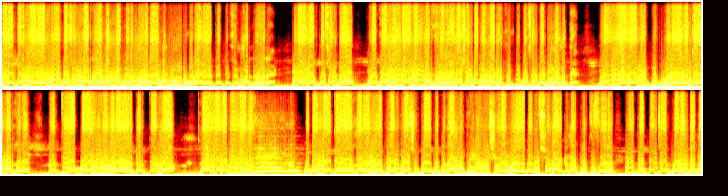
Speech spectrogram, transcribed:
ಬೇರೆ ಧರ್ಮೀಯರು ನೂರ್ ಪರ್ಸೆಂಟ್ ಮಾಡ್ರೆ, ನಮ್ಮ ಧರ್ಮೀಯರು ನಮ್ಮ ಹಿಂದೂಗಳು ಐವತ್ತೈದು ಪರ್ಸೆಂಟ್ ಮಾಡ್ತಾ ಇದಾರೆ ಇನ್ನು ಐವತ್ತು ಪರ್ಸೆಂಟ್ ಇವತ್ತೇನು ಎಂಜಾಯ್ಮೆಂಟ್ ಮಾಡ್ತಿದ್ದಾರೆ? ಎಲೆಕ್ಷನ್ ಟೈಮಲ್ಲಿ ನೋಡಿ ಫಿಫ್ಟಿ ಪರ್ಸೆಂಟ್ ವೋಟಿಂಗ್ ಆಗುತ್ತೆ. ಇದೆಲ್ಲ ಹೋಗಿ ಟ್ರಿಪ್ಗಳು ಎಂಜಾಯ್ ಮಾಡ್ತಾರೆ. ಪ್ರತಿಯೊಬ್ಬ ಹಿಂದೂಗಳು ಅವ್ರ ಕರ್ತವ್ಯ. ಯಾರಿಗೂ ವೋಟಿಂಗ್ ಮಾಡಲಿ ಒಬ್ಬ ನೇತಾರ ಇವತ್ತೇನು ದೇಶಕ್ಕೆ ಒಬ್ಬ ಪ್ರಧಾನಮಂತ್ರಿ ಇಡೀ ಒಬ್ಬ ವಿಶ್ವ ನಾಯಕನ ಗುರುತಿಸಿದ್ರೆ ಇಡೀ ಪ್ರಪಂಚ ಒಪ್ಕೊಳ್ಳುವಂತ ಒಬ್ಬ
